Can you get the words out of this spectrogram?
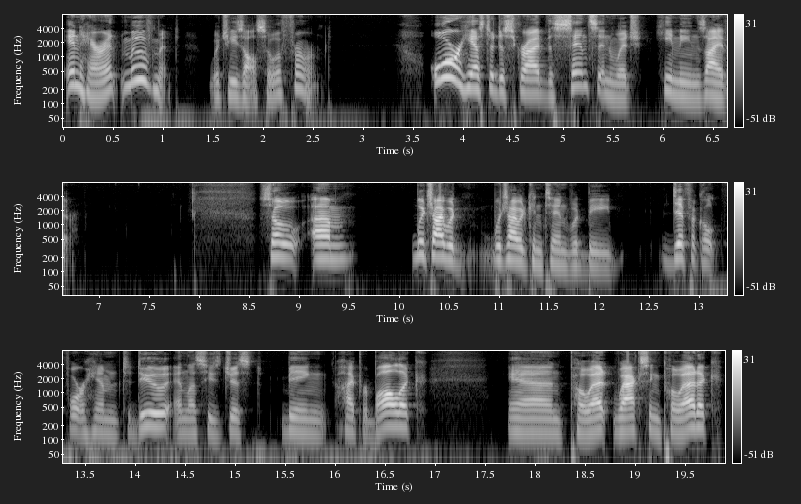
inherent movement, which he's also affirmed. Or he has to describe the sense in which he means either. So, um, which I would, which I would contend would be difficult for him to do unless he's just being hyperbolic and poet waxing poetic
